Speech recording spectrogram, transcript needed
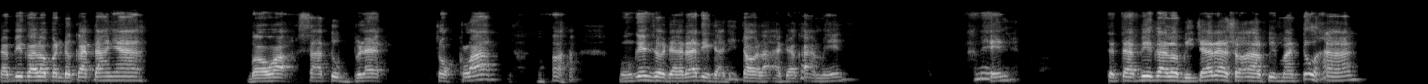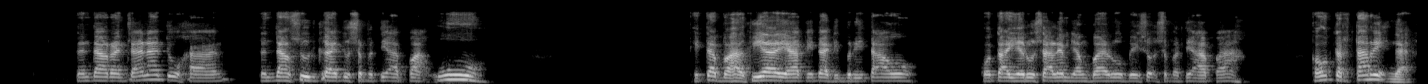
Tapi kalau pendekatannya bawa satu black coklat, mungkin saudara tidak ditolak. Adakah amin? Amin. Tetapi kalau bicara soal firman Tuhan, tentang rencana Tuhan, tentang surga itu seperti apa, uh, kita bahagia ya kita diberitahu kota Yerusalem yang baru besok seperti apa. Kau tertarik enggak?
